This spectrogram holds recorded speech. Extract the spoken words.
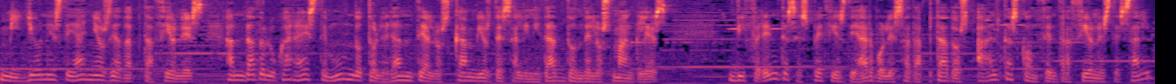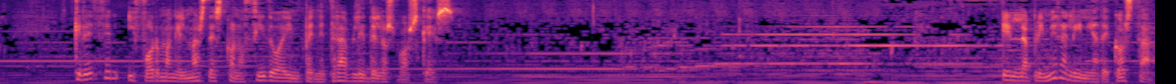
Millones de años de adaptaciones han dado lugar a este mundo tolerante a los cambios de salinidad donde los mangles, diferentes especies de árboles adaptados a altas concentraciones de sal, crecen y forman el más desconocido e impenetrable de los bosques. En la primera línea de costa,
